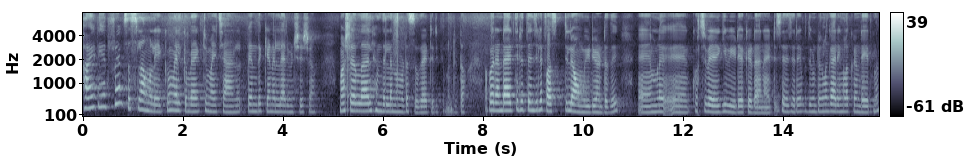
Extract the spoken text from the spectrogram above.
ഹായ് ഡിയർ ഫ്രണ്ട്സ് അസ്സാം വലൈക്കും welcome back to my channel ഇപ്പോൾ എന്തൊക്കെയാണ് എല്ലാവരും വിശേഷം? മാഷല്ല അലഹമില്ല നമ്മുടെ സുഖമായിട്ടിരിക്കുന്നുണ്ട് കേട്ടോ അപ്പോൾ രണ്ടായിരത്തി ഇരുപത്തഞ്ചിലെ ഫസ്റ്റ് ലോങ് വീഡിയോ ഉണ്ടത് നമ്മൾ കുറച്ച് വൈകി വീഡിയോ ഒക്കെ ഇടാനായിട്ട് ചെറിയ ചെറിയ ബുദ്ധിമുട്ടുകളും കാര്യങ്ങളൊക്കെ ഉണ്ടായിരുന്നു.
